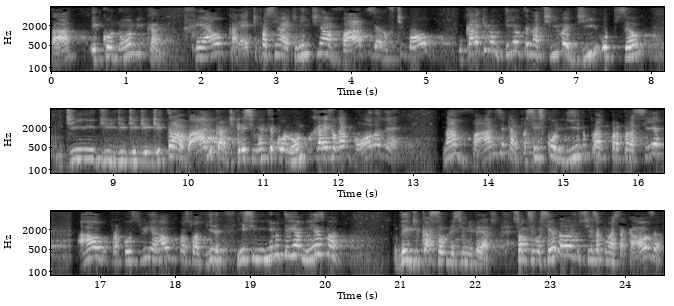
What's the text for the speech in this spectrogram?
tá, econômica real, cara. É tipo assim, ah, é que nem tinha várzea no futebol. O cara que não tem alternativa de opção de, de, de, de, de trabalho, cara, de crescimento econômico, o cara é jogar bola, velho. Na várzea, cara, para ser escolhido, para ser algo, para construir algo com a sua vida. E esse menino tem a mesma dedicação nesse universo. Só que se você entra na justiça com essa causa,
